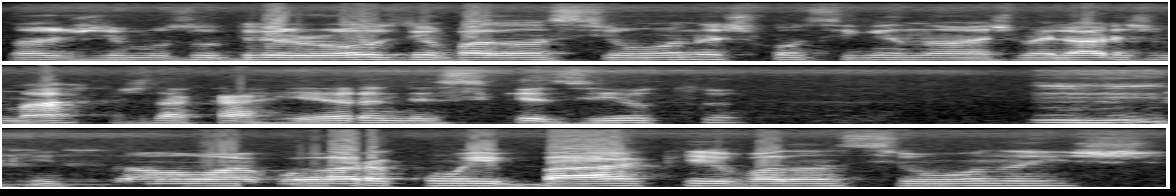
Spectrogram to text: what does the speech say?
nós vimos o DeRozan e o Valanciunas conseguindo as melhores marcas da carreira nesse quesito. Uhum. Então agora com o Ibaka e o Valanciunas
